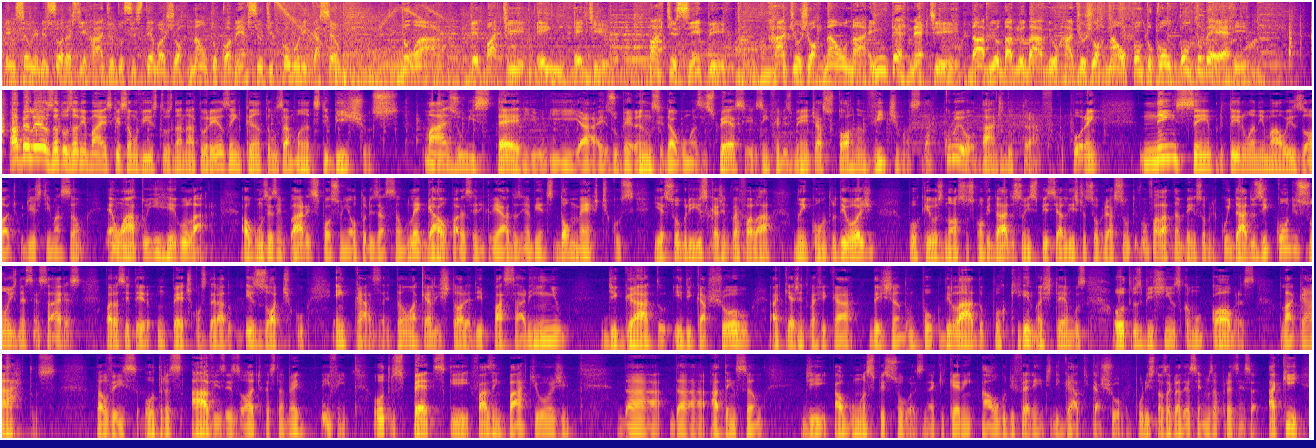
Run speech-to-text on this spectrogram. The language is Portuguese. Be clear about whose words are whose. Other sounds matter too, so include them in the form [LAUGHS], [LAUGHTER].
Speaker 1: Atenção emissoras de rádio do Sistema Jornal do Comércio de Comunicação. No ar, debate em rede. Participe! Rádio Jornal na internet. www.radiojornal.com.br
Speaker 2: A beleza dos animais que são vistos na natureza encantam os amantes de bichos. Mas o mistério e a exuberância de algumas espécies, infelizmente, as tornam vítimas da crueldade do tráfico. Porém, nem sempre ter um animal exótico de estimação é um ato irregular. Alguns exemplares possuem autorização legal para serem criados em ambientes domésticos. E é sobre isso que a gente vai falar no encontro de hoje porque os nossos convidados são especialistas sobre o assunto e vão falar também sobre cuidados e condições necessárias para se ter um pet considerado exótico em casa. Então, aquela história de passarinho, de gato e de cachorro, aqui a gente vai ficar deixando um pouco de lado, porque [LAUGHS] nós temos outros bichinhos como cobras, lagartos, talvez outras aves exóticas também, enfim, outros pets que fazem parte hoje da, da atenção de algumas pessoas né, que querem algo diferente de gato e cachorro. Por isso, nós agradecemos a presença aqui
